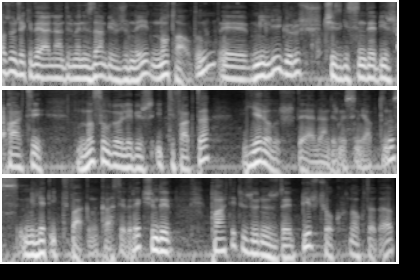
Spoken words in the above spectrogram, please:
az önceki değerlendirmenizden bir cümleyi not aldım. E, milli görüş çizgisinde bir parti nasıl böyle bir ittifakta yer alır değerlendirmesini yaptınız. Millet İttifakı'nı kastederek. Şimdi parti tüzüğünüzde birçok noktada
